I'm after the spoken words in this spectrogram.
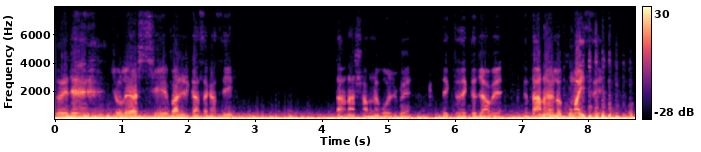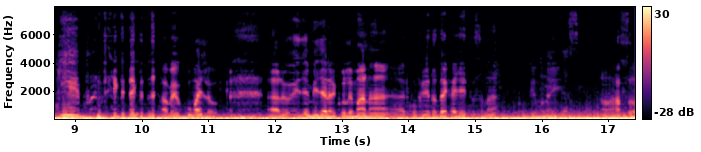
তো এই যে চলে আসছি বাড়ির কাছাকাছি। তানার সামনে বসবে দেখতে দেখতে যাবে। কিন্তু তানা হলো ঘুমাইছে। ও কি দেখতে দেখতে যাবে? ঘুমাইলো। আর ওই যে মিজানের কোলে মানা আর কুকিরে তো দেখাই যাইতেছে না। আসো।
